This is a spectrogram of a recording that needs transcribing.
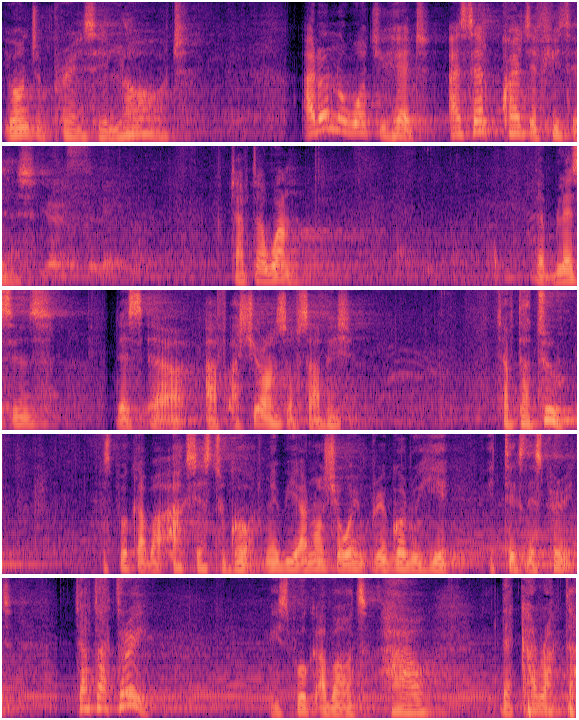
You want to pray and say, Lord, I don't know what you heard. I said quite a few things. Yes. Chapter 1, the blessings, there's uh, assurance of salvation. Chapter 2, he spoke about access to God. Maybe you're not sure when you pray, God will hear. It takes the Spirit. Chapter 3, he spoke about how the character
